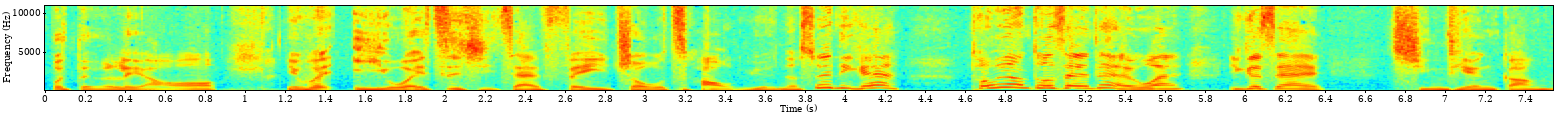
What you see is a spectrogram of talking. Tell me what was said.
不得了哦！你会以为自己在非洲草原呢。所以你看，同样都在台湾，一个在擎天岗，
